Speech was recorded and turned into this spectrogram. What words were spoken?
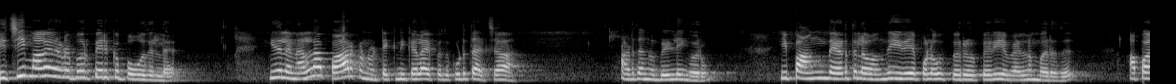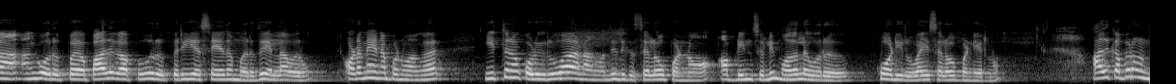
நிச்சயமாக இவர்கள் பொறுப்பேற்க போவதில்லை. இதில் நல்லா பார்க்கணும் டெக்னிக்கலாக இப்போ இது கொடுத்தாச்சா? அடுத்து அங்கே பில்டிங் வரும். இப்போ அந்த இடத்துல வந்து இதே போல் பெரு பெரிய வெள்ளம் வருது. அப்போ அங்கே ஒரு ப பாதுகாப்பு ஒரு பெரிய சேதம் வருது எல்லாம் வரும். உடனே என்ன பண்ணுவாங்க? இத்தனை கோடி ரூபா நாங்கள் வந்து இதுக்கு செலவு பண்ணோம் அப்படின்னு சொல்லி முதல்ல ஒரு கோடி ரூபாய் செலவு பண்ணிடணும். அதுக்கப்புறம்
